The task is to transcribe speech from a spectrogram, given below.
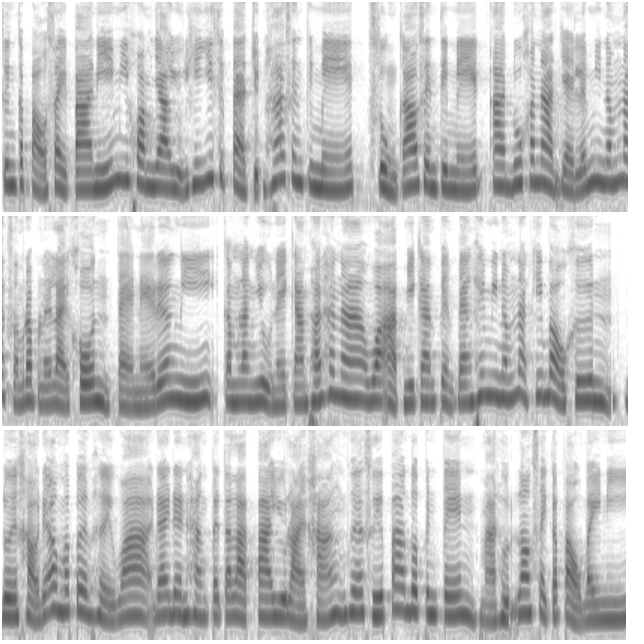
ซึ่งกระเป๋าใส่ปลานี้มีความยาวอยู่ที่ 28.5เซนติเมตรสูง9เซนติเมตรอาจดูขนาดใหญ่และมีน้ำหนักสำหรับหลายๆ คน แต่ในเรื่องนี้กำลังอยู่ในการพัฒนาว่าอาจมีการเปลี่ยนแปลงให้มีน้ำหนักที่เบาขึ้น โดยเขาได้ออกมาเปิดเผยว่าได้เดินทางไปตลาดลาดปลาอยู่หลายครั้ง เพื่อซื้อปลาตัวเป็นๆมาทดลองใส่กระเป๋าใบนี้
